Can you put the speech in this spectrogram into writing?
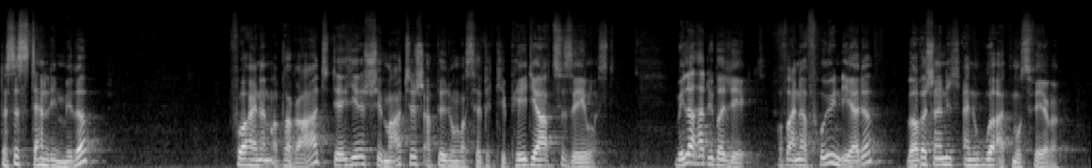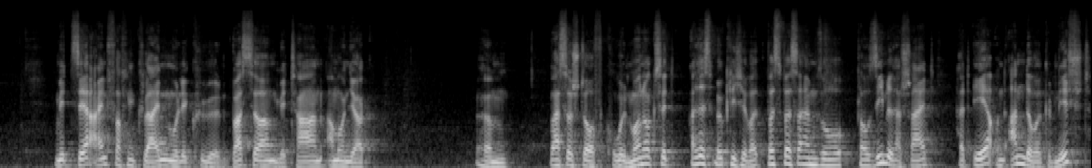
Das ist Stanley Miller, vor einem Apparat, der hier schematisch Abbildung aus der Wikipedia zu sehen ist. Miller hat überlegt, auf einer frühen Erde war wahrscheinlich eine Uratmosphäre mit sehr einfachen kleinen Molekülen, Wasser, Methan, Ammoniak, ähm, Wasserstoff, Kohlenmonoxid, alles Mögliche, was, was einem so plausibel erscheint, hat er und andere gemischt.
